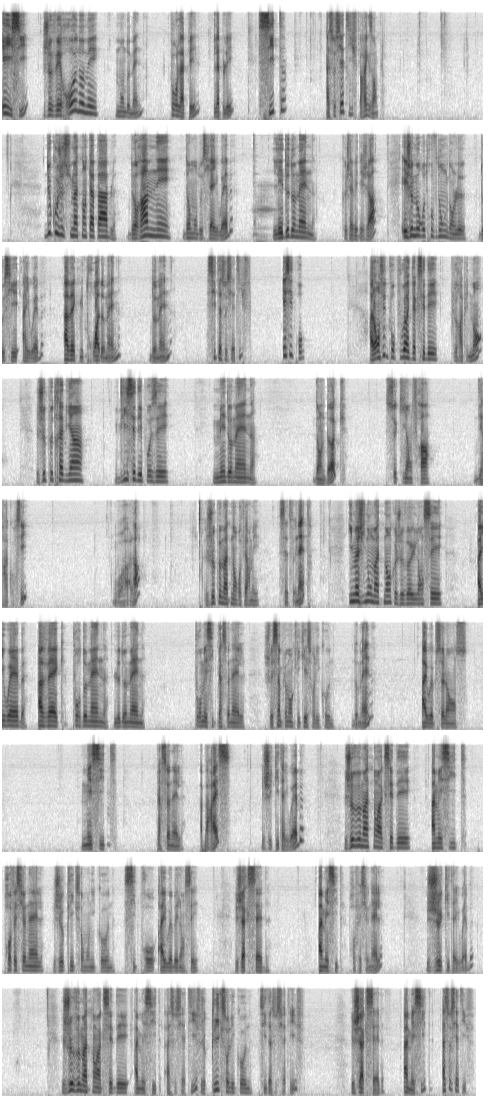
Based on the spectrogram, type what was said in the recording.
Et ici, je vais renommer mon domaine pour l'appeler site associatif, par exemple. Du coup, je suis maintenant capable de ramener dans mon dossier iWeb les deux domaines que j'avais déjà, et je me retrouve donc dans le dossier iWeb avec mes trois domaines, domaine, site associatif et site pro. Alors ensuite, pour pouvoir y accéder plus rapidement, je peux très bien glisser-déposer mes domaines dans le doc, ce qui en fera des raccourcis. Voilà. Je peux maintenant refermer cette fenêtre. Imaginons maintenant que je veuille lancer iWeb avec pour domaine le domaine pour mes sites personnels. Je vais simplement cliquer sur l'icône domaine. iWeb se lance. Mes sites personnels apparaissent. Je quitte iWeb. Je veux maintenant accéder à mes sites professionnels. Je clique sur mon icône site pro, iWeb est lancé. J'accède à mes sites professionnels je quitte iWeb. Je veux maintenant accéder à mes sites associatifs. Je clique sur l'icône site associatif. J'accède à mes sites associatifs.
